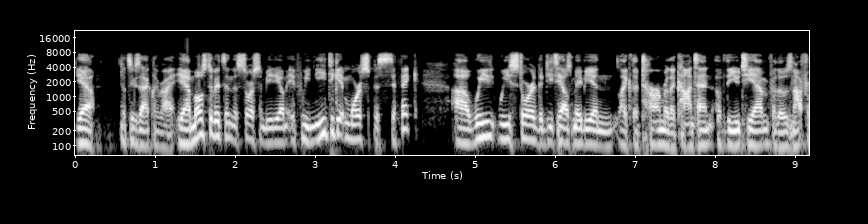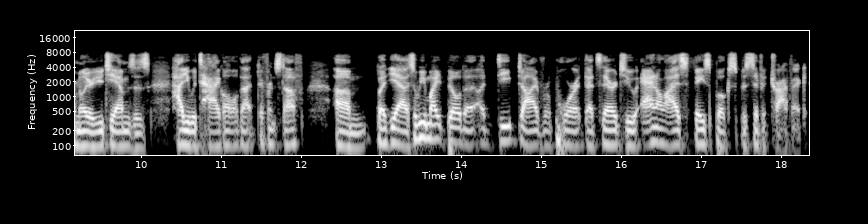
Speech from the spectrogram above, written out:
Yeah, that's exactly right. Yeah, most of it's in the source and medium. If we need to get more specific, uh, we we store the details maybe in like the term or the content of the UTM. For those not familiar, UTM's is how you would tag all of that different stuff. Um, but yeah, so we might build a, a, deep dive report that's there to analyze Facebook specific traffic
